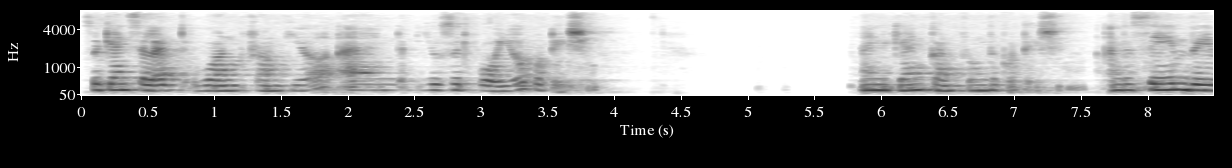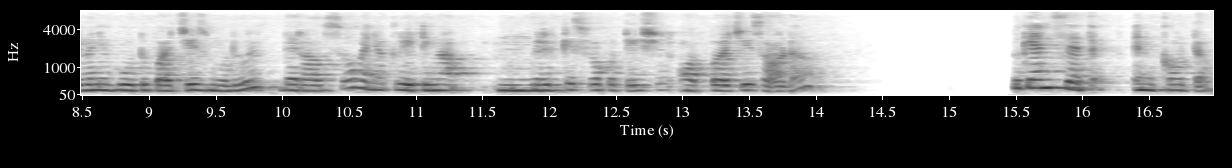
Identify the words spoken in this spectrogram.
So you can select one from here and use it for your quotation. And you can confirm the quotation. And the same way when you go to purchase module, there also when you're creating a um, request for quotation or purchase order, you can set Incoterm.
